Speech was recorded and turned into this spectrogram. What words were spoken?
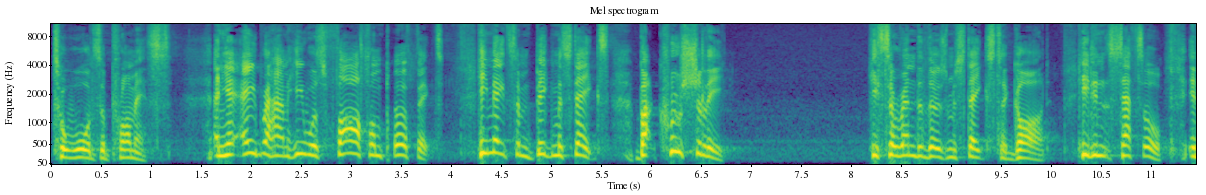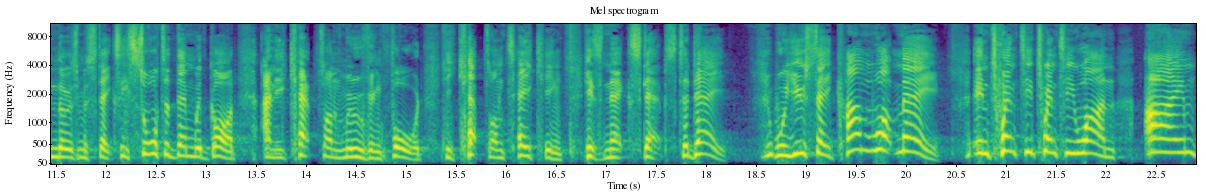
towards the promise. And yet, Abraham, he was far from perfect. He made some big mistakes, but crucially, he surrendered those mistakes to God. He didn't settle in those mistakes. He sorted them with God and he kept on moving forward. He kept on taking his next steps. Today, will you say, Come what may, in 2021, I'm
